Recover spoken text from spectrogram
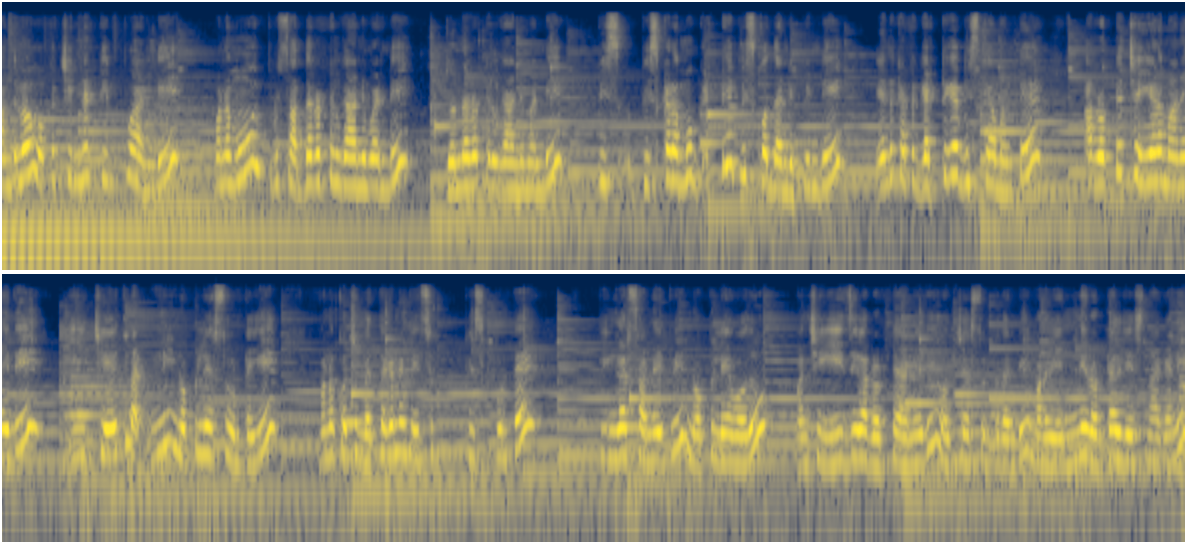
అందులో ఒక చిన్న టిప్పు అండి. మనము ఇప్పుడు సద్ద రొట్టెలు కానివ్వండి జొన్న రొట్టెలు కానివ్వండి పిస్ పిసకడము గట్టిగా పిసుకోద్దండి పిండి. ఎందుకంటే గట్టిగా పిసికామంటే ఆ రొట్టె చేయడం అనేది ఈ చేతులు అన్నీ నొప్పిలేస్తూ ఉంటాయి. మనం కొంచెం మెత్తగానే పిసు పిసుకుంటే ఫింగర్స్ అనేటివి నొప్పి లేవదు. మంచి ఈజీగా రొట్టె అనేది వచ్చేస్తుంటుందండి. మనం ఎన్ని రొట్టెలు చేసినా కానీ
